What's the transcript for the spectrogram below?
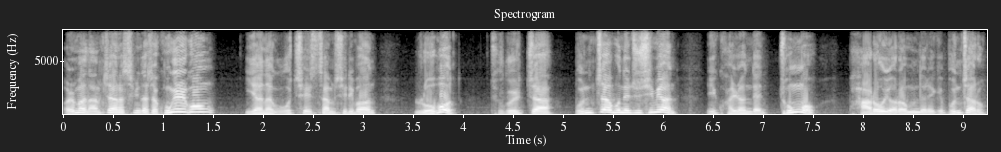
얼마 남지 않았습니다. 자, 010-2199-7372번 로봇 두 글자 문자 보내주시면 이 관련된 종목 바로 여러분들에게 문자로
